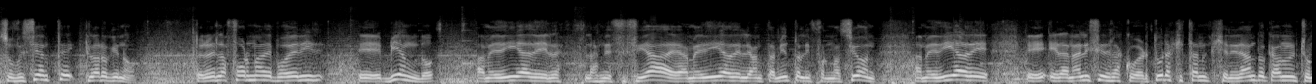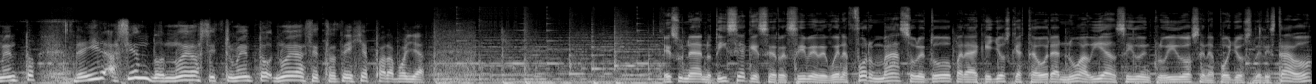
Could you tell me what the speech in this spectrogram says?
¿Suficiente? Claro que no. Pero es la forma de poder ir eh, viendo a medida de las necesidades, a medida del levantamiento de la información, a medida de el análisis de las coberturas que están generando cada uno de los instrumentos, de ir haciendo nuevos instrumentos, nuevas estrategias para apoyar. Es una noticia que se recibe de buena forma, sobre todo para aquellos que hasta ahora no habían sido incluidos en apoyos del Estado,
